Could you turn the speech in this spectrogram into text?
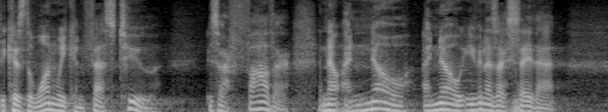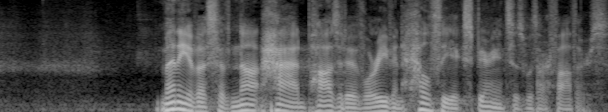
Because the one we confess to is our Father. And now I know, I know, even as I say that, many of us have not had positive or even healthy experiences with our fathers.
